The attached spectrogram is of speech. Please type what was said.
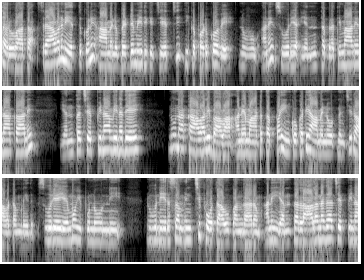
తరువాత శ్రావణిని ఎత్తుకుని ఆమెను బెడ్ మీదికి చేర్చి ఇక పడుకోవే నువ్వు అని సూర్య ఎంత బ్రతిమాలినా కాని ఎంత చెప్పినా వినదే. నువ్వు నాకు కావాలి బావా అనే మాట తప్ప ఇంకొకటి ఆమె నోటి నుంచి రావటం లేదు. సూర్య ఏమో ఇప్పుడు నువ్వు నీ నువ్వు నీరసమించిపోతావు బంగారం అని ఎంత లాలనగా చెప్పినా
